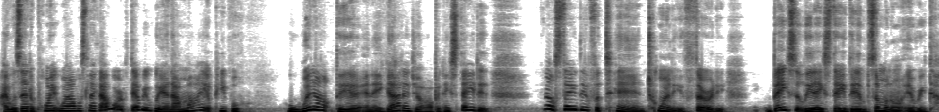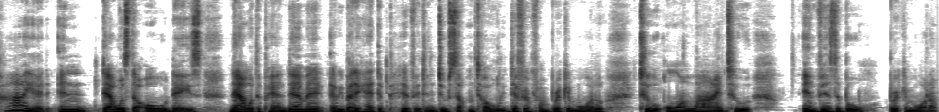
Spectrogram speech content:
I was at a point where I was like, I worked everywhere and I admire people who went out there and they got a job and they stayed it, you know, stayed there for 10, 20, 30. Basically, they stayed there, some of them and retired. And that was the old days. Now with the pandemic, everybody had to pivot and do something totally different from brick and mortar to online to invisible brick and mortar.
